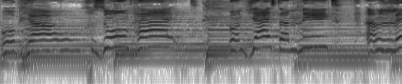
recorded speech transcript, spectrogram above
op jouw gezondheid, want jij staat niet alleen.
